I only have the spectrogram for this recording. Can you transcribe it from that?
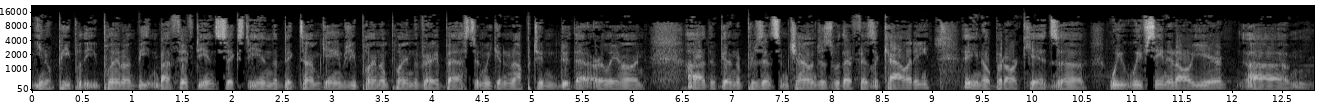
you know people that you plan on beating by 50 and 60 in the big time games. You plan on playing the very best, and we get an opportunity to do that early on. Uh, they're going to present some challenges with their physicality, you know, but our kids, uh, we we've seen it all year. Um,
